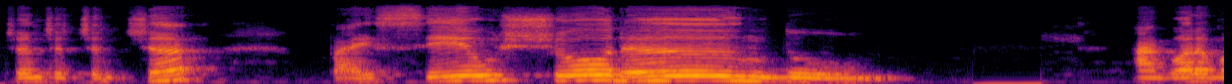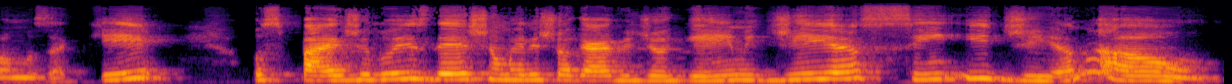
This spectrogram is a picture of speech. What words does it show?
Tchan, tchan, tchan, tchan. Vai ser o chorando. Agora vamos aqui. Os pais de Luiz deixam ele jogar videogame dia sim e dia não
